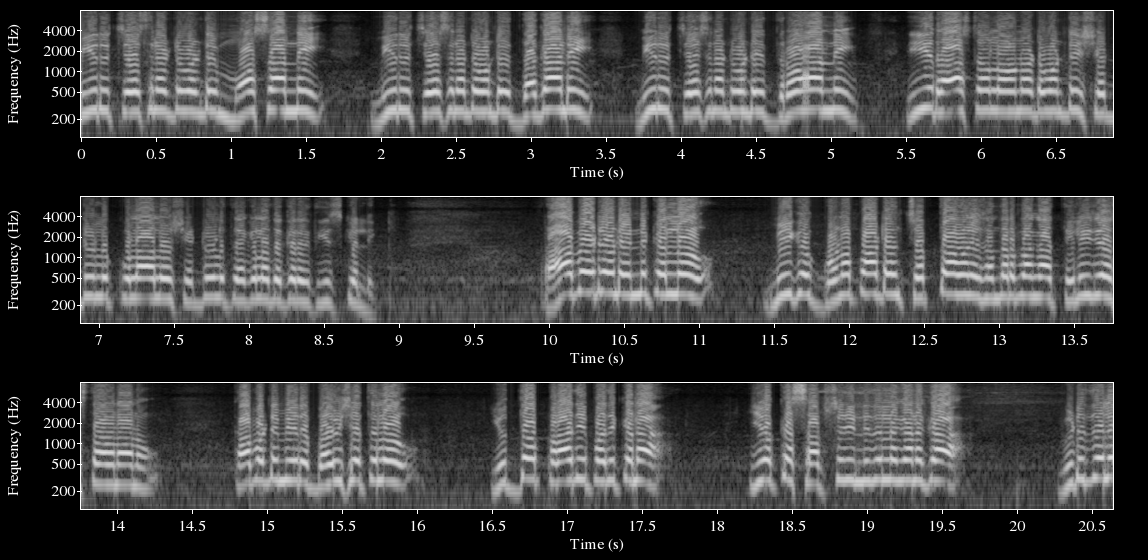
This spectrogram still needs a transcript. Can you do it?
మీరు చేసినటువంటి మోసాన్ని మీరు చేసినటువంటి దగాని మీరు చేసినటువంటి ద్రోహాన్ని ఈ రాష్ట్రంలో ఉన్నటువంటి షెడ్యూల్ కులాలు షెడ్యూల్ తెగల దగ్గరికి తీసుకెళ్ళి రాబోయేటువంటి ఎన్నికల్లో మీకు గుణపాఠం చెప్తామనే సందర్భంగా తెలియజేస్తా ఉన్నాను. కాబట్టి మీరు భవిష్యత్తులో యుద్ధ ప్రాతిపదికన ఈ యొక్క సబ్సిడీ నిధులను కనుక విడుదల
